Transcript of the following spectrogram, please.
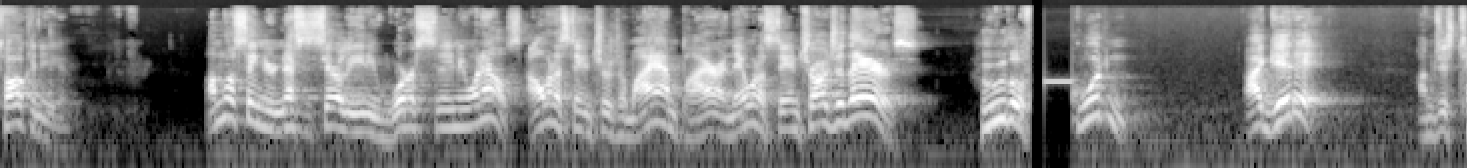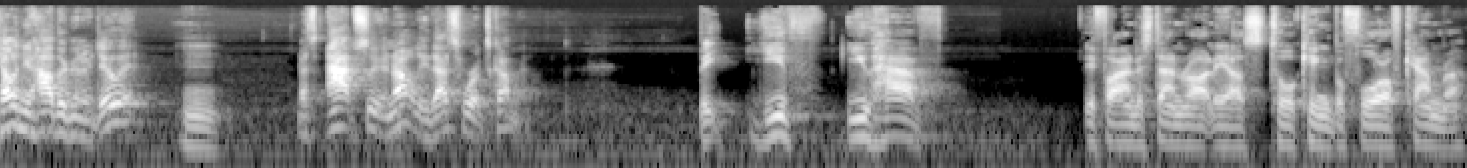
talking to you. I'm not saying you're necessarily any worse than anyone else. I want to stay in charge of my empire and they want to stay in charge of theirs. Who the f- wouldn't? I get it. I'm just telling you how they're going to do it. Hmm. That's absolutely utterly, that's where it's coming. But you've you have, if I understand rightly, us talking before off camera,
